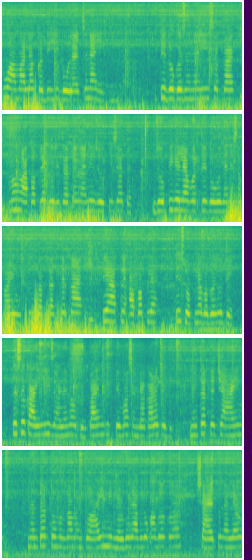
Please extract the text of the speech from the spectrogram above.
तू आम्हाला कधीही बोलायचं नाही. ते दोघंजणही सकाळ मग आपापल्या घरी जातात आणि झोपी जातात. झोपी गेल्यावर ते दोघंजण सकाळी उठून बघतात तर काय? ते आपल्या आपापल्या ते स्वप्न बघत होते. तसं काहीही झालं नव्हतं. कारण की तेव्हा संध्याकाळच होती. नंतर त्याची आई नंतर तो मुलगा म्हणतो आई मी लढू लागलो का गं? ग शाळेतून आल्यावर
